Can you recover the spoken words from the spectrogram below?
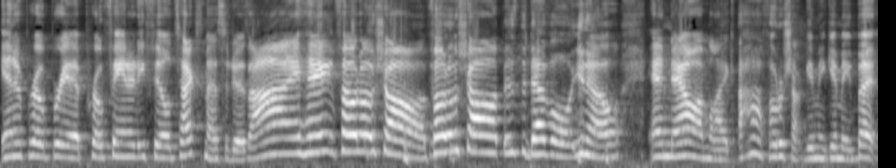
inappropriate profanity filled text messages. I hate Photoshop. Photoshop is the devil, you know. And now I'm like, ah, Photoshop, give me, give me. But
